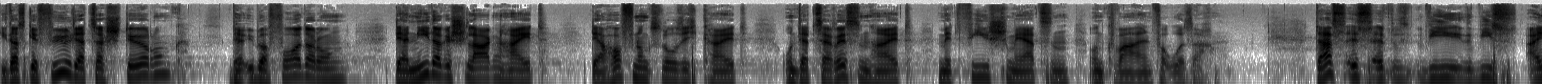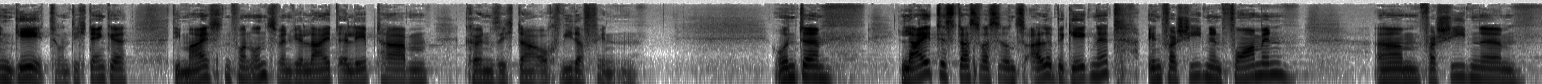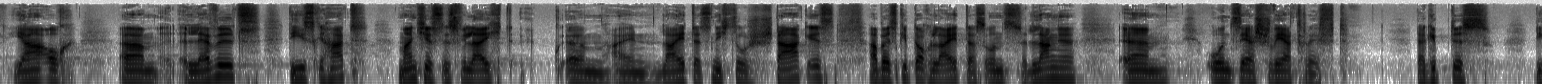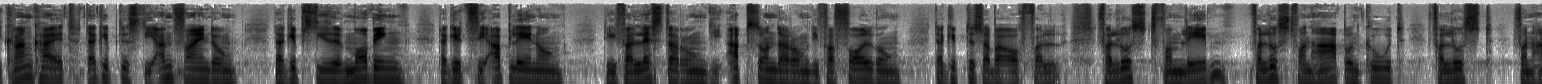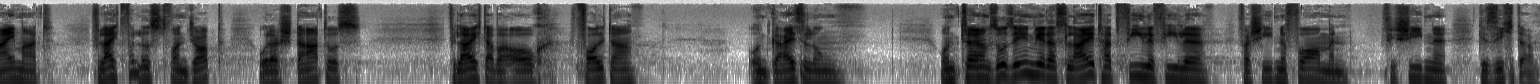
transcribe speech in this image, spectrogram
die das Gefühl der Zerstörung, der Überforderung, der Niedergeschlagenheit, der Hoffnungslosigkeit und der Zerrissenheit mit viel Schmerzen und Qualen verursachen. Das ist, wie, wie es einem geht. Und ich denke, die meisten von uns, wenn wir Leid erlebt haben, können sich da auch wiederfinden. Und äh, Leid ist das, was uns alle begegnet, in verschiedenen Formen, ähm, verschiedene, ja auch ähm, Levels, die es hat. Manches ist vielleicht ähm, ein Leid, das nicht so stark ist, aber es gibt auch Leid, das uns lange ähm, und sehr schwer trifft. Da gibt es die Krankheit, da gibt es die Anfeindung, da gibt es diese Mobbing, da gibt es die Ablehnung, die Verlästerung, die Absonderung, die Verfolgung. Da gibt es aber auch Verlust vom Leben, Verlust von Hab und Gut, Verlust von Heimat, vielleicht Verlust von Job oder Status, vielleicht aber auch Folter und Geiselung. Und äh, so sehen wir, das Leid hat viele, viele verschiedene Formen, verschiedene Gesichter.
